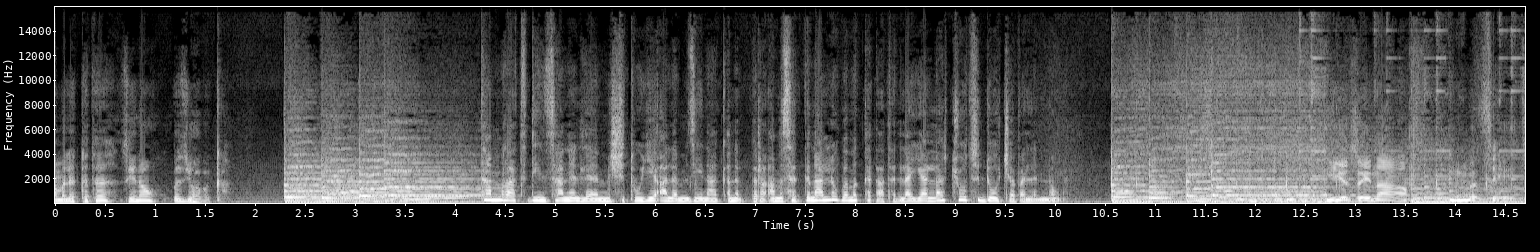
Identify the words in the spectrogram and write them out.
አመለከተ። ዜናው በዚሁ አበቃ። ታምራት ዲንሳንን ለምሽቱ የዓለም ዜና ቅንብር አመሰግናለሁ። በመከታተል ላይ ያላችሁት ዶቸ በልን ነው። የዜና መጽሔት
